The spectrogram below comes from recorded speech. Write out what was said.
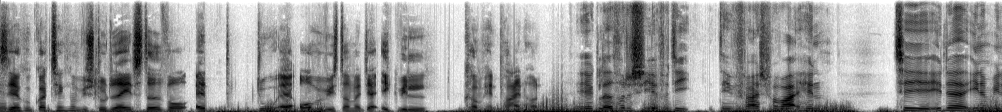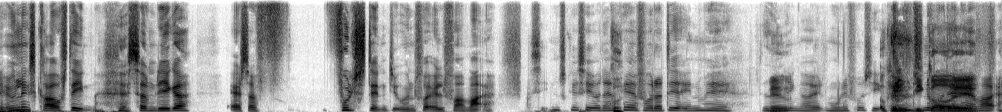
Så jeg kunne godt tænke mig, at vi sluttede af et sted, hvor at du er overbevist om, at jeg ikke ville komme hen på egen hånd. Det er jeg glad for, at du siger, fordi det er vi faktisk på vej hen til en af, en af mine yndlingsgravsten, som ligger altså fuldstændig uden for Alfarvej. Se, nu skal jeg se, hvordan God. kan jeg få dig derinde med ledninger og alt muligt. Prøv at se. Okay, vi går, den her øh, vej.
